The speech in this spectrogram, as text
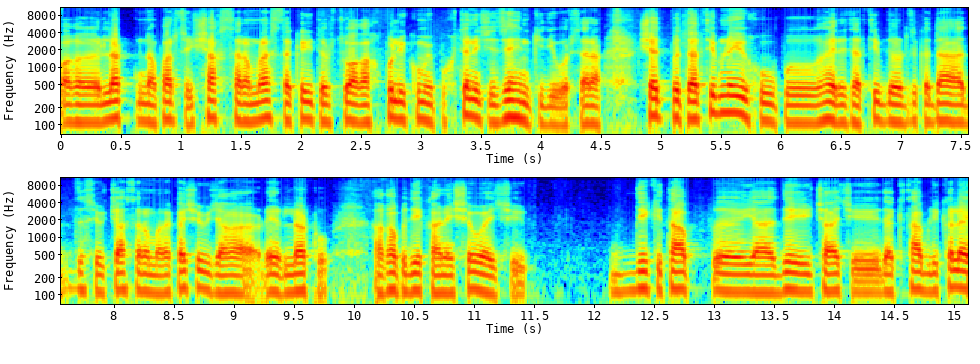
په هغه لټ نفر سه شخص سره مرسته کوي تر څو هغه خپلې کومې پوښتنې چې ذهن کې دي ورسره شاید په ترتیب نه وي خو په غیر ترتیب ډول ځکه دا داسې یو چا سره مرکه شوې چې هغه ډېر لټ و هغه په دې قانع شوی چې دې کتاب یا دې چا چې دا کتاب لیکلی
